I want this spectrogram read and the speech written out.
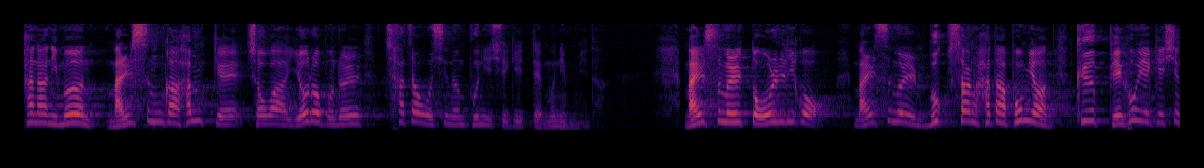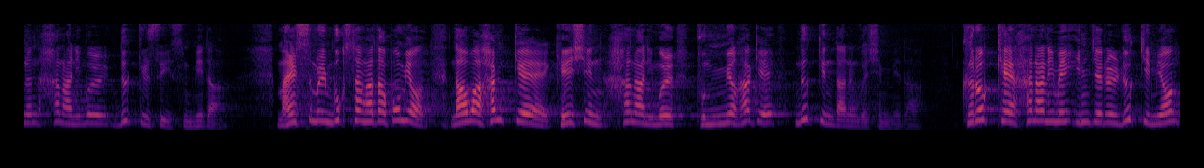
하나님은 말씀과 함께 저와 여러분을 찾아오시는 분이시기 때문입니다. 말씀을 떠올리고 말씀을 묵상하다 보면 그 배후에 계시는 하나님을 느낄 수 있습니다. 말씀을 묵상하다 보면 나와 함께 계신 하나님을 분명하게 느낀다는 것입니다. 그렇게 하나님의 임재를 느끼면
